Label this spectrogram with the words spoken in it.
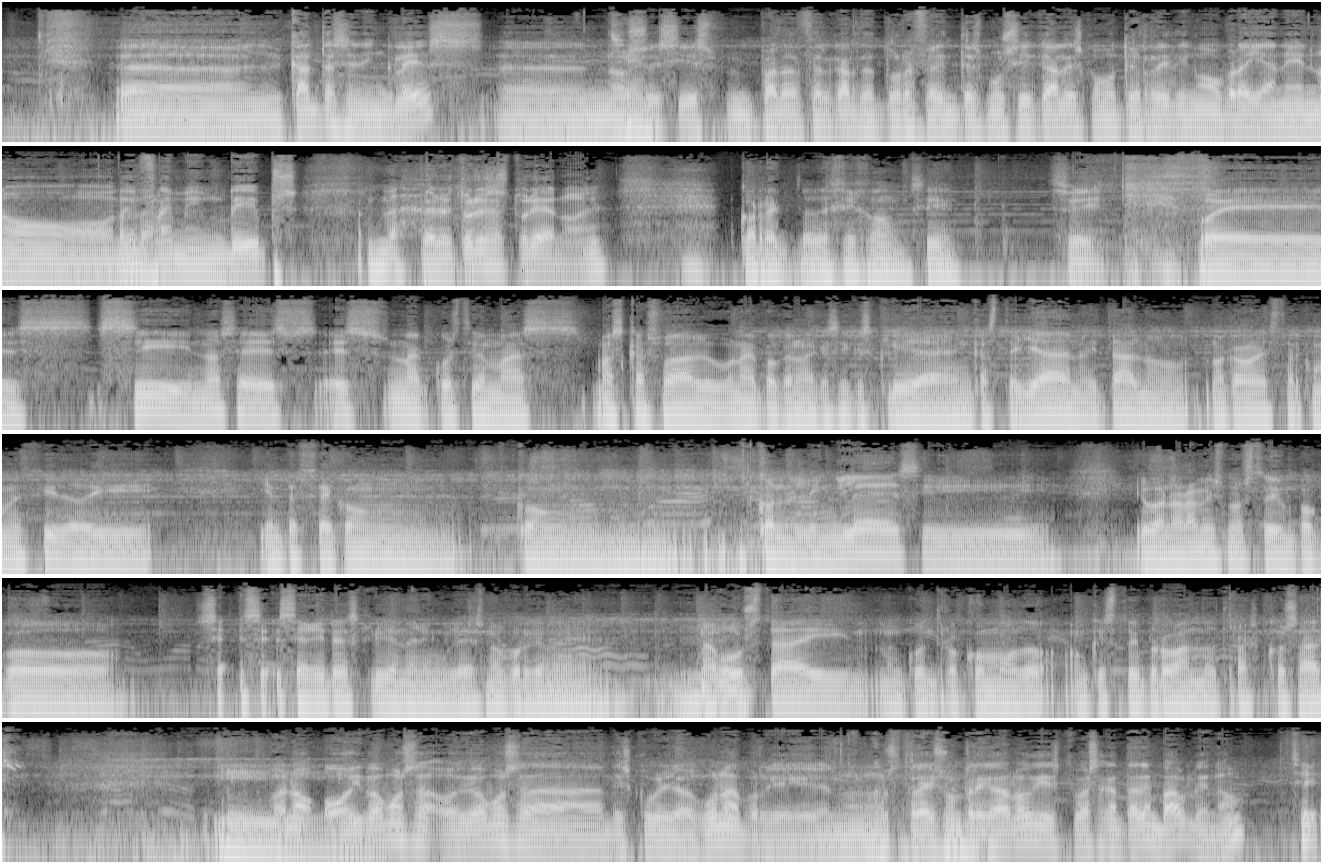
Eh, cantas en inglés, eh, no Sí. sé si es para acercarte a tus referentes musicales como Otis Redding o Brian Eno de. Flaming Lips, pero tú eres asturiano, ¿eh? Correcto, de Gijón, sí. Sí. Pues sí, no sé, es, es una cuestión más, más casual. Hubo una época en la que sí que escribía en castellano y tal, no, no acababa de estar convencido y, y empecé con, con, con el inglés y, y bueno, ahora mismo estoy un poco... se- se- seguiré escribiendo en inglés, ¿no? Porque me, me gusta y me encuentro cómodo, aunque estoy probando otras cosas. Y... Bueno, hoy vamos a hoy vamos a descubrir alguna porque nos traes un regalo y es que vas a cantar en Bable, ¿no? Sí.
